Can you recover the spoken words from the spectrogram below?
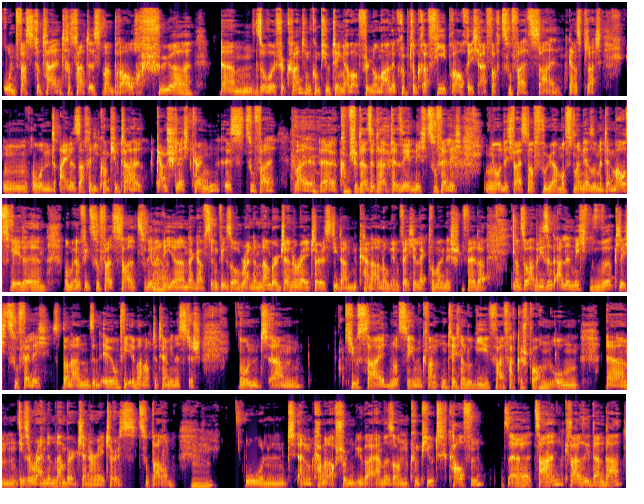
und was total interessant ist, man braucht für ähm, sowohl für Quantum Computing, aber auch für normale Kryptographie brauche ich einfach Zufallszahlen, ganz platt. Mm, und eine Sache, die Computer halt ganz schlecht können, ist Zufall, weil äh, Computer sind halt per se nicht zufällig. Und ich weiß noch, früher musste man ja so mit der Maus wedeln, um irgendwie Zufallszahlen zu generieren. Mhm. Da gab es irgendwie so Random Number Generators, die dann, keine Ahnung, irgendwelche elektromagnetischen Felder und so, aber die sind alle nicht wirklich zufällig, sondern sind irgendwie immer noch deterministisch. Und ähm, Q-Side nutzt eben Quantentechnologie, vereinfacht gesprochen, um ähm, diese Random Number Generators zu bauen. Mhm. Und ähm, kann man auch schon über Amazon Compute kaufen, äh, Zahlen quasi dann da.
